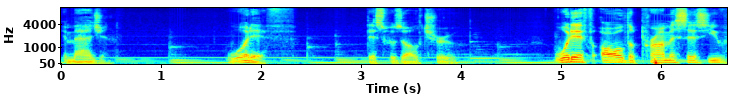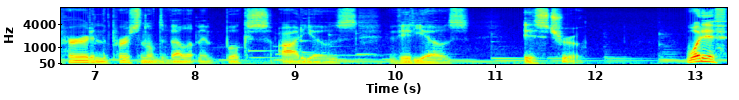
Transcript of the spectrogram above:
Imagine what if this was all true? What if all the promises you've heard in the personal development books, audios, videos is true? What if,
